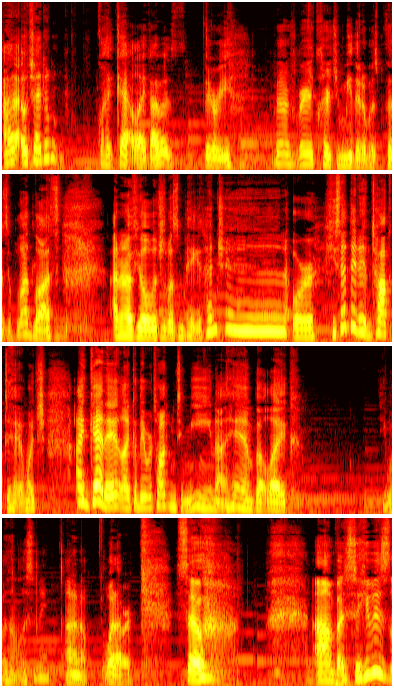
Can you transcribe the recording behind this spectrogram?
I, which I don't quite get. Like, I was very, very, very clear to me that it was because of blood loss. I don't know if Yoel just wasn't paying attention, or he said they didn't talk to him, which I get it. Like, they were talking to me, not him, but like, he wasn't listening. I don't know. Whatever. So, um, but so he was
